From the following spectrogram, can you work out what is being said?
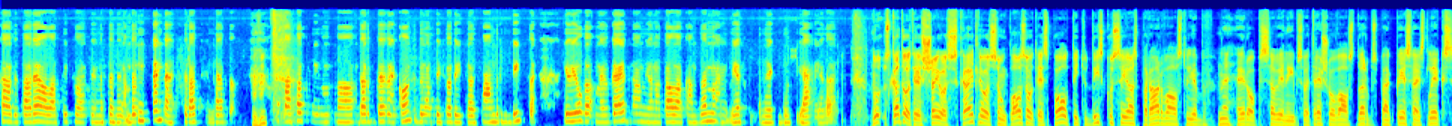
kāda tā reālā situācija mēs nezinām. Bet tendences ir acīm redzamas. -hmm. Kā sacīja darba devēja konfederācijas vadītājs Andris Bite, jo ilgāk mēs gaidām, jo no tālākām zemēm viesmīlnieki būs jāievēr. Nu, skatoties šajos skaitļos un klausoties politiķu diskusijās par ārvalstu, jeb ne Eiropas Savienības vai trešo valstu darba spēku piesaist, liekas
